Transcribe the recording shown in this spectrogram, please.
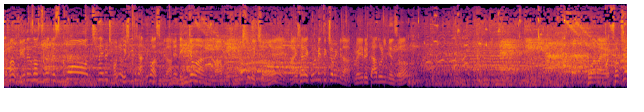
정말 우리은행 이제 스코어 차이를 전혀 의식하지 않는 것 같습니다. 냉정한 마음으로 지금 치고 있죠. 네, 마이샤의 골밑 득점입니다. 그레이를 따돌리면서 보아나의 석점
